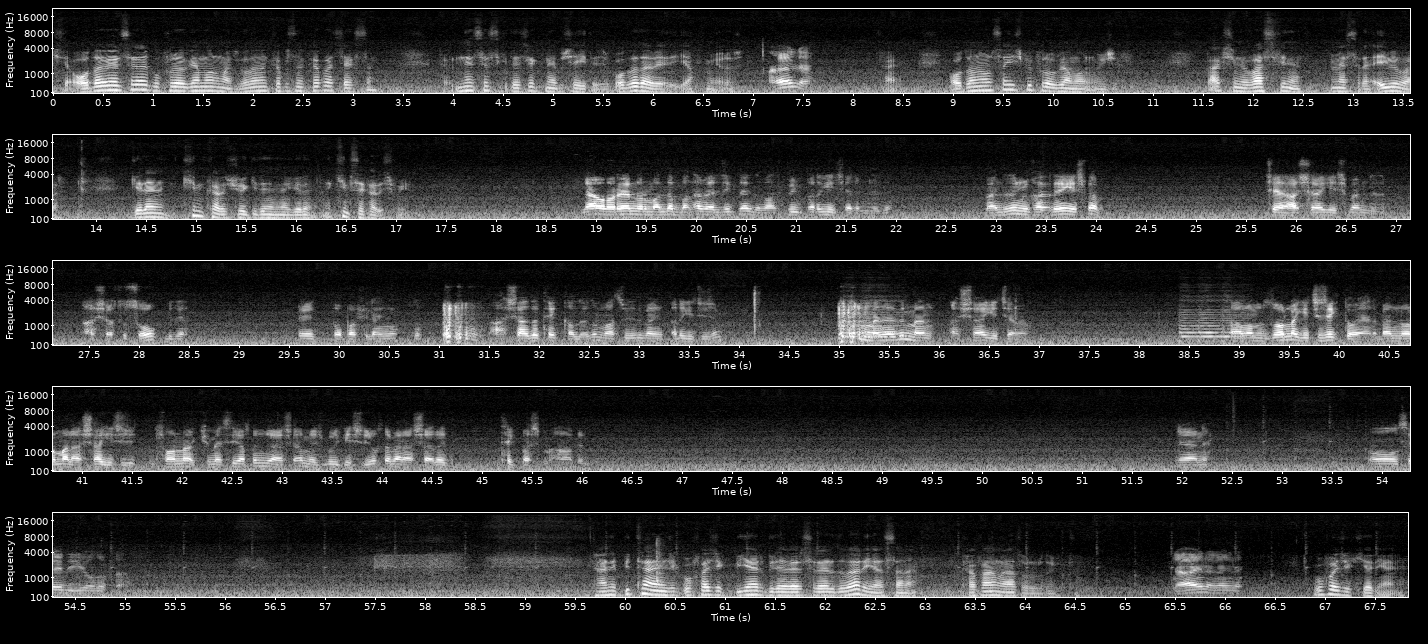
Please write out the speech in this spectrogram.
İşte oda verseler bu program olmaz. Odanın kapısını kapatacaksın. Ne ses gidecek ne bir şey gidecek. Oda da yapmıyoruz. Öyle. Yani odan olsa hiçbir program olmayacak. Bak şimdi Vasfi'nin mesela evi var. Gelen kim karışıyor gidenine gelene? Kimse karışmıyor. Ya oraya normalde bana vereceklerdi. Vasfı yukarı geçelim dedi. Ben dedim yukarıya geçmem. Şey aşağı geçmem dedim. Aşağısı soğuk bir de. Evet baba filan yoktu. Aşağıda tek kalıyordum. Vasfı dedi ben yukarı geçeceğim. ben dedim ben aşağı geçemem. Tamam zorla geçecekti o yani. Ben normal aşağı geçecektim. Sonra kümesi yapınca aşağı mecbur geçti. Yoksa ben aşağıdaydım. Tek başıma abim. Yani. O olsaydı iyi olurdu. Hani bir tanecik ufacık bir yer bile verselerdi var ya sana. Kafan rahat olurdu. Aynen aynen. Ufacık yer yani.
